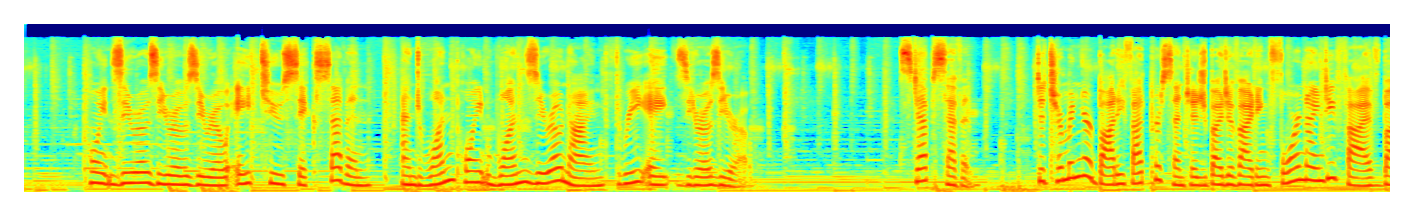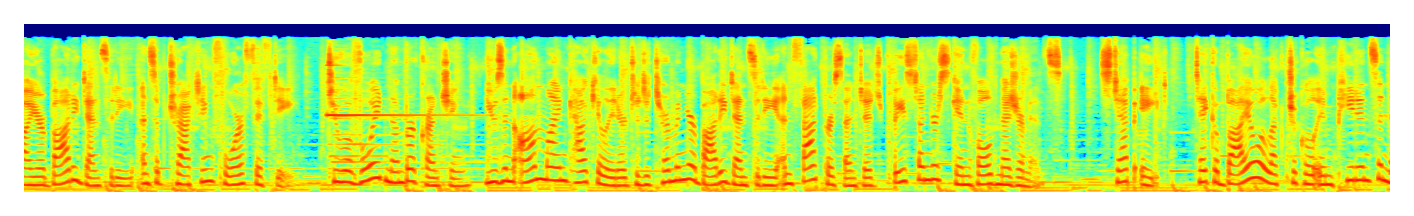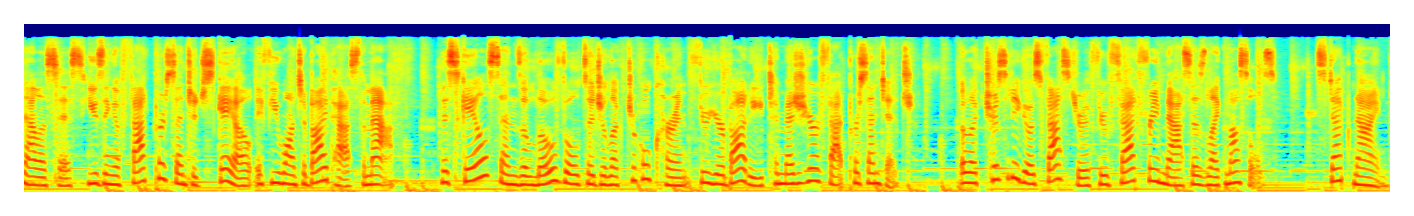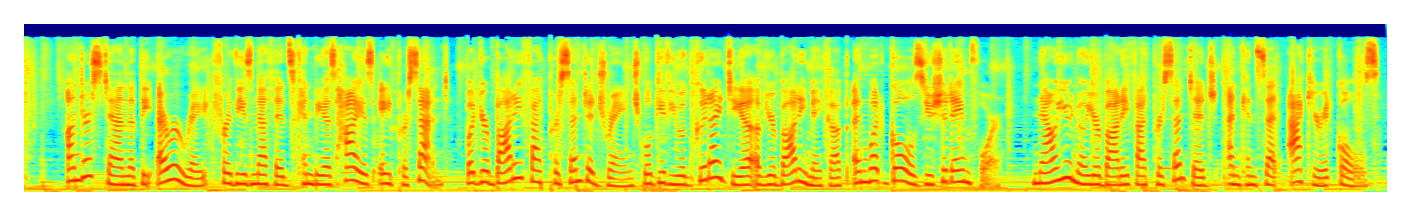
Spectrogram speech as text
0.0008267, and 1.1093800. Step 7. Determine your body fat percentage by dividing 495 by your body density and subtracting 450. To avoid number crunching, use an online calculator to determine your body density and fat percentage based on your skin fold measurements. Step 8. Take a bioelectrical impedance analysis using a fat percentage scale if you want to bypass the math. The scale sends a low voltage electrical current through your body to measure your fat percentage. Electricity goes faster through fat free masses like muscles. Step 9. Understand that the error rate for these methods can be as high as 8%, but your body fat percentage range will give you a good idea of your body makeup and what goals you should aim for. Now you know your body fat percentage and can set accurate goals.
